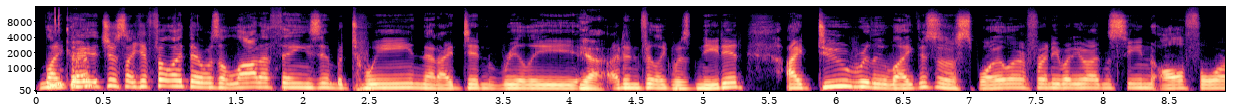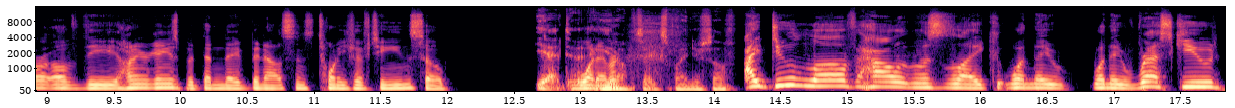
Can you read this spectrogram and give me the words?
Like Okay. it just like it felt like there was a lot of things in between that I didn't really Yeah. I didn't feel like was needed. I do really like this is a spoiler for anybody who hasn't seen all four of the Hunger Games, but then they've been out since 2015. So Yeah, dude, Whatever. You have to explain yourself. I do love how it was like when they when they rescued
